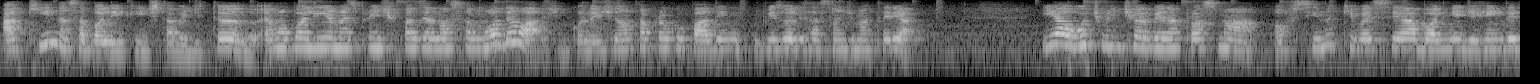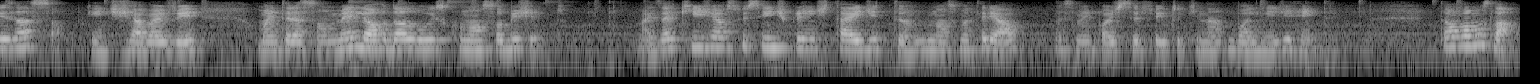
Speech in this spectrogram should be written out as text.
Aqui nessa bolinha que a gente estava editando, é uma bolinha mais para a gente fazer a nossa modelagem, quando a gente não está preocupado em visualização de material. E a última a gente vai ver na próxima oficina, que vai ser a bolinha de renderização, que a gente já vai ver uma interação melhor da luz com o nosso objeto. Mas aqui já é o suficiente para a gente estar tá editando o nosso material, mas também pode ser feito aqui na bolinha de render. Então vamos lá,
